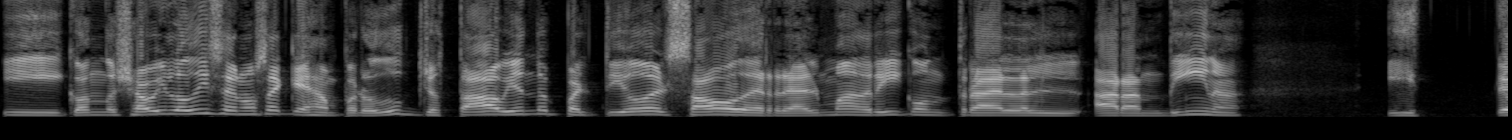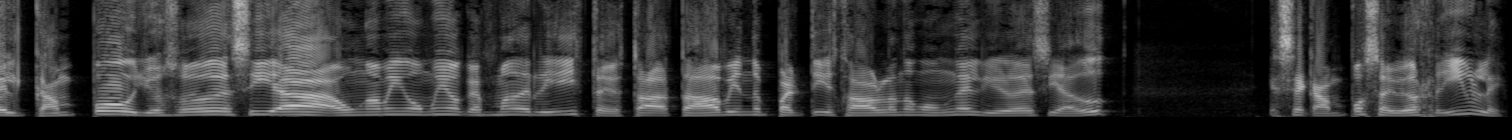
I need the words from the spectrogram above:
Y cuando Xavi lo dice, no se quejan. Pero dude, yo estaba viendo el partido del sábado de Real Madrid contra el Arandina. Y el campo, yo solo decía a un amigo mío que es madridista, yo estaba, estaba viendo el partido, estaba hablando con él y yo decía, dude, ese campo se vio horrible.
